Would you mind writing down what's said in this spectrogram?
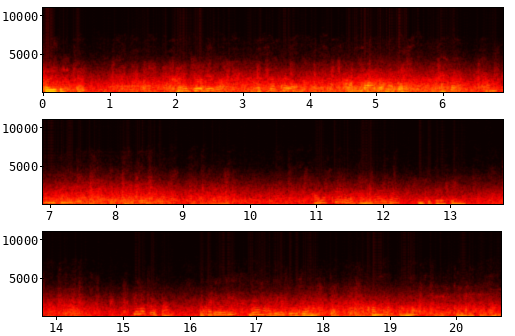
声でした。会場ではポップコーンハンバーガーなどまた炭酸飲料レトルトが販売されますアルコール販売は禁止されています。月本さんお便りどうもありがとうございました。今後ともよろしくお願いします。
